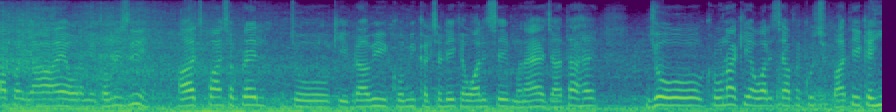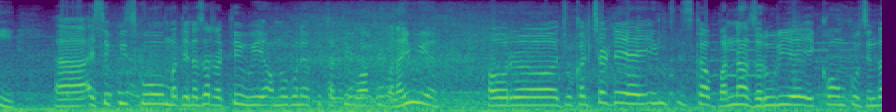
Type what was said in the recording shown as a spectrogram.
آپ یہاں آئے اور ہمیں کوریج دی۔ آج پانچ اپریل، جو کہ براوی قومی کلچر ڈے کے حوالے سے منایا جاتا ہے، جو کرونا کے حوالے سے آپ نے کچھ باتیں کہیں۔ ایس ایف پیس کو مد نظر رکھتے ہوئے ہم لوگوں نے اپنی ترتیب وہاں پہ بنائی ہوئی ہے۔ اور جو کلچر ڈے ہے، ان، اس کا بننا ضروری ہے۔ ایک قوم کو زندہ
